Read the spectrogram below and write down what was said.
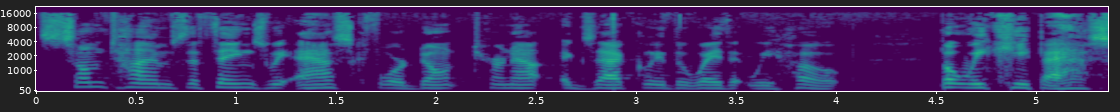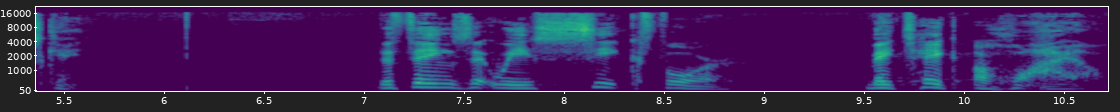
Sometimes the things we ask for don't turn out exactly the way that we hope, but we keep asking the things that we seek for may take a while,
